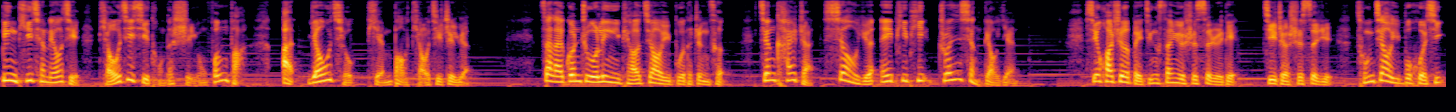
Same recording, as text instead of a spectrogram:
并提前了解调剂系统的使用方法，按要求填报调剂志愿。再来关注另一条教育部的政策，将开展校园 APP 专项调研。新华社北京三月十四日电，记者十四日从教育部获悉，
